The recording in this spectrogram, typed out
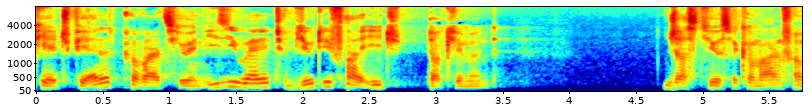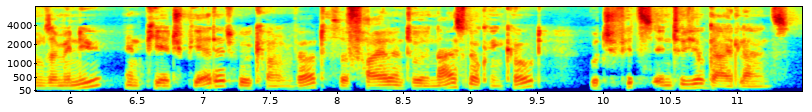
PHP-Edit provides you an easy way to beautify each document. Just use a command from the menu and PHP-Edit will convert the file into a nice looking code which fits into your guidelines.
